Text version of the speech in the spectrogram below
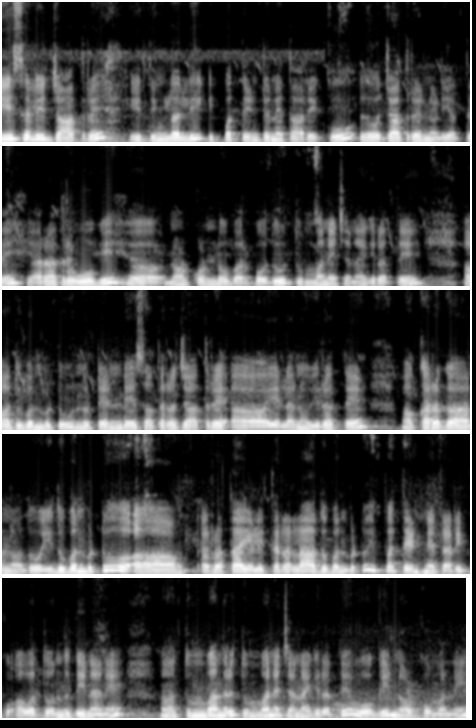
ಈ ಸಲ ಜಾತ್ರೆ ಈ ತಿಂಗಳಲ್ಲಿ ಇಪ್ಪತ್ತೆಂಟನೇ ತಾರೀಕು ಜಾತ್ರೆ ನಡೆಯುತ್ತೆ. ಯಾರಾದರೂ ಹೋಗಿ ನೋಡಿಕೊಂಡು ಬರ್ಬೋದು. ತುಂಬಾ ಚೆನ್ನಾಗಿರತ್ತೆ. ಅದು ಬಂದ್ಬಿಟ್ಟು ಒಂದು ಟೆನ್ ಡೇಸ್ ಆ ಥರ ಜಾತ್ರೆ ಎಲ್ಲನೂ ಇರುತ್ತೆ. ಕರಗ ಅನ್ನೋದು. ಇದು ಬಂದ್ಬಿಟ್ಟು ರಥ ಎಳಿತಾರಲ್ಲ, ಅದು ಬಂದ್ಬಿಟ್ಟು ಇಪ್ಪತ್ತೆಂಟನೇ ತಾರೀಕು, ಅವತ್ತೊಂದು ದಿನವೇ ತುಂಬ ಅಂದರೆ ತುಂಬಾ ಚೆನ್ನಾಗಿರುತ್ತೆ. ಹೋಗಿ ನೋಡ್ಕೊಂಬನ್ನಿ.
